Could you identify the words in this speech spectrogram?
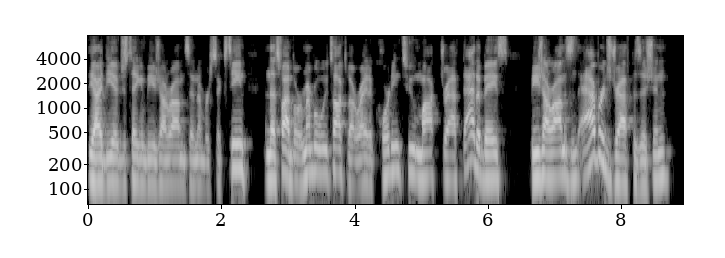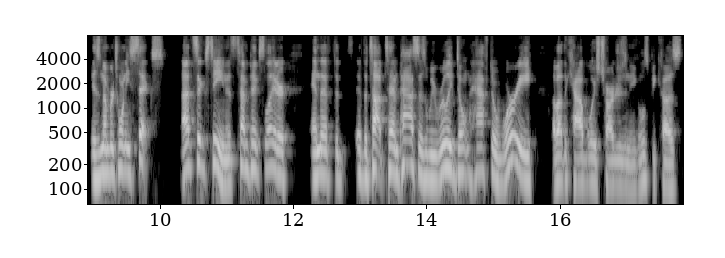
the idea of just taking Bijan Robinson number 16, and that's fine. But remember what we talked about, right? According to mock draft database, Bijan Robinson's average draft position is number 26, not 16. It's 10 picks later. And if the if the top 10 passes, we really don't have to worry about the Cowboys, Chargers, and Eagles because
